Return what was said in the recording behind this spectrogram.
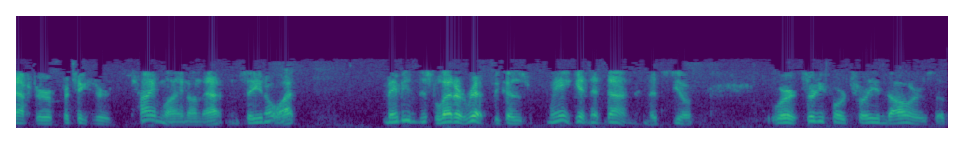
after a particular timeline on that, and say, you know what, maybe just let it rip because we ain't getting it done. It's you know we're at 34 trillion dollars of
